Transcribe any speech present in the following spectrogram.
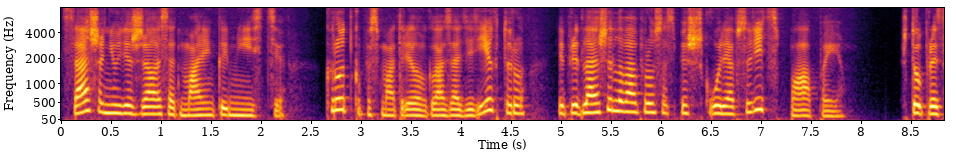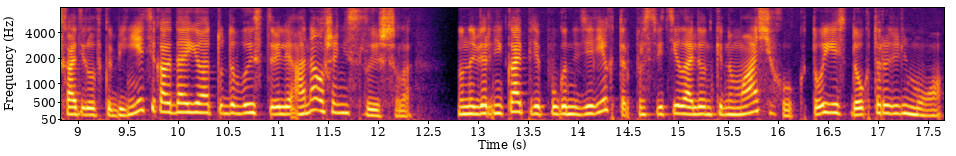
Саша не удержалась от маленькой мести. Кротко посмотрела в глаза директору и предложила вопрос о спецшколе обсудить с папой. Что происходило в кабинете, когда ее оттуда выставили, она уже не слышала. Но наверняка перепуганный директор просветил Алёнкину мачеху, кто есть доктор Рельмо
